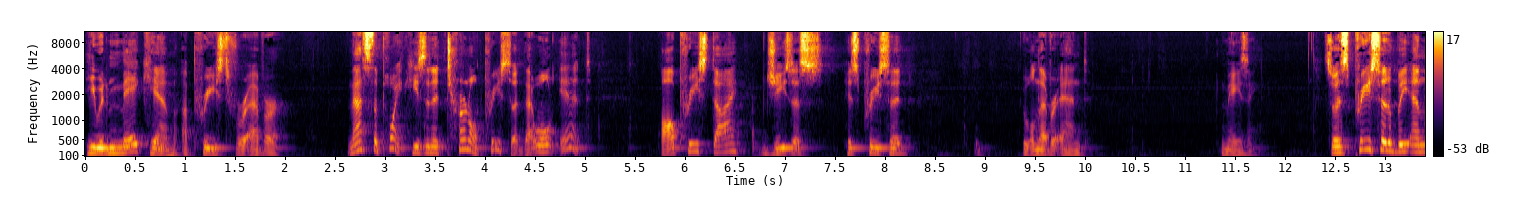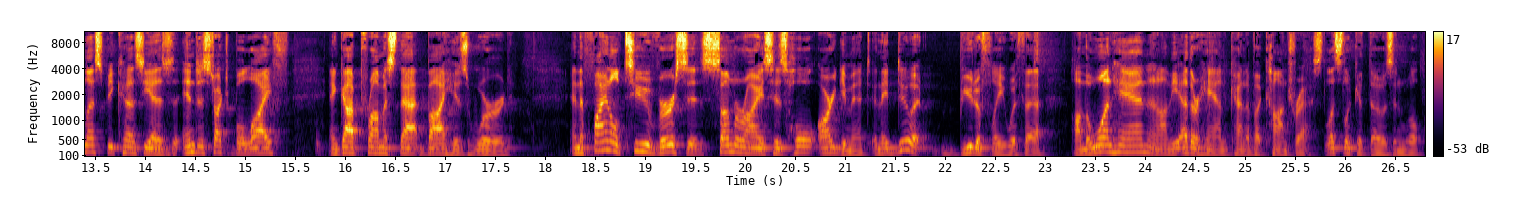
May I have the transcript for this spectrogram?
he would make him a priest forever. And that's the point. He's an eternal priesthood. That won't end. All priests die. Jesus, his priesthood, will never end. Amazing. So his priesthood will be endless because he has an indestructible life, and God promised that by his word. And the final two verses summarize his whole argument, and they do it beautifully with a on the one hand and on the other hand kind of a contrast. Let's look at those and we'll,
